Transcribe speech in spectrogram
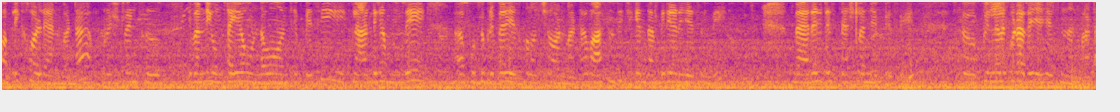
పబ్లిక్ హాలిడే అనమాట రెస్టారెంట్స్ ఇవన్నీ ఉంటాయో ఉండవో అని చెప్పేసి ప్లాన్డ్గా ముందే ఫుడ్ ప్రిపేర్ చేసుకొని వచ్చాం అనమాట వాసంతి చికెన్ దమ్ బిర్యానీ చేసింది. మ్యారేజ్ డే స్పెషల్ అని చెప్పేసి. సో పిల్లలకు కూడా అదే చేసేసింది అనమాట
